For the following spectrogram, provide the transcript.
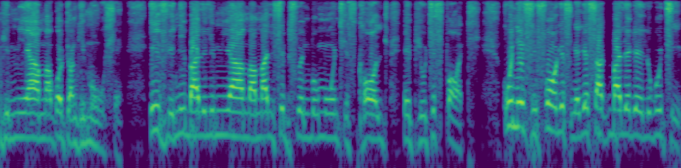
ngimnyama kodwa ngimuhle. Even ibali limnyama malisebusweni bomuntu is called a beauty spot. Kunezifo ke singeke sakubalekela ukuthi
